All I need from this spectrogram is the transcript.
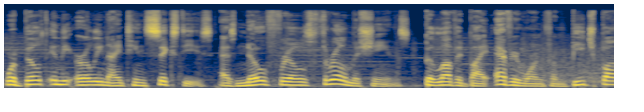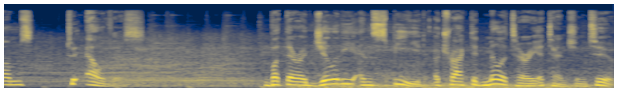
were built in the early 1960s as no frills thrill machines, beloved by everyone from beach bums to Elvis. But their agility and speed attracted military attention too.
